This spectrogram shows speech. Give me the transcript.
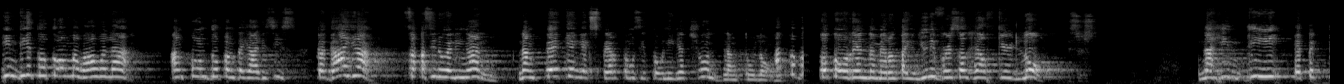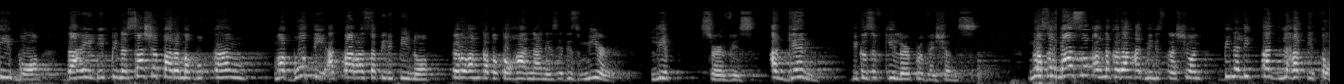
Hindi totoong mawawala ang pondo pang dialysis, kagaya sa kasinungalingan ng peking ekspertong si Tony Yachon ng tulong. At totoo rin na meron tayong universal healthcare law na hindi epektibo dahil ipinasa siya para magbukang mabuti at para sa Pilipino, pero ang katotohanan is it is mere lip service. Again, because of killer provisions. Nung masok ang nakarang administrasyon, binaliktad lahat ito.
